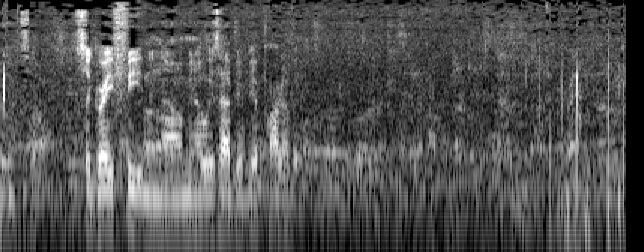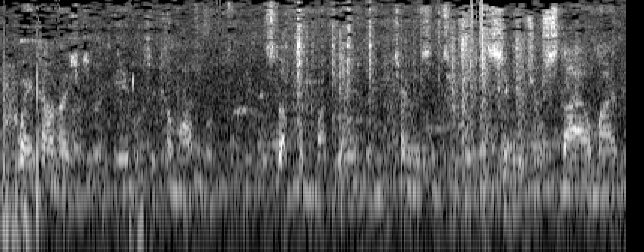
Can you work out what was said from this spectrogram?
do it. So it's a great feat, and um, you know, we're happy to be a part of it. Wayne, how nice is it to be able to come off of stuff from Butler and turn this into a signature style Miami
